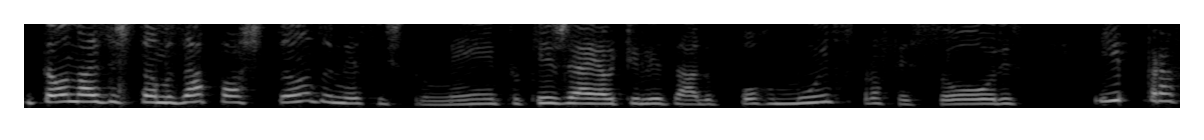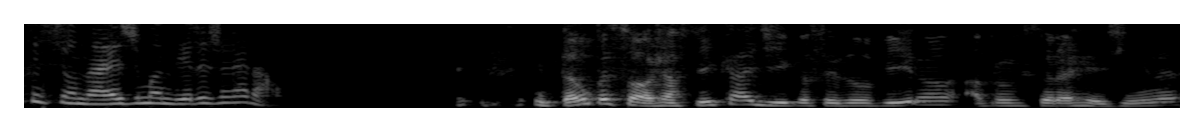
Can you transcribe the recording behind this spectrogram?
Então, nós estamos apostando nesse instrumento que já é utilizado por muitos professores e profissionais de maneira geral. Então, pessoal, já fica a dica. Vocês ouviram a professora Regina?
